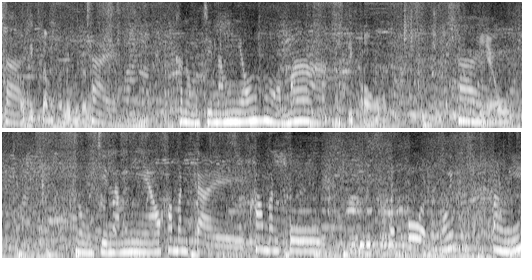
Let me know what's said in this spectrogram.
ใช่เขาฮิตตำขนมกัน ใช่ ขนมจีนน้ำเงี้ยวหอมมากน้ำพริกอ่องใช่เหนียวข นมจีนน้ำเงี้ยวข้าวมันไก่ข้าวมันปูข้าวโพดอุ้ยฝั่งนี้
